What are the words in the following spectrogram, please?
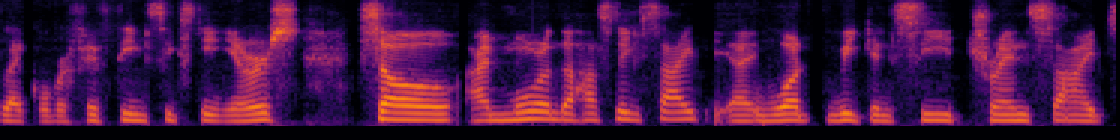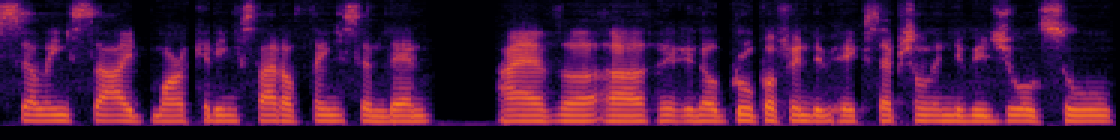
like over 15, 16 years. So I'm more on the hustling side, uh, what we can see trend side, selling side, marketing side of things, and then I have a, a you know group of indi- exceptional individuals who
